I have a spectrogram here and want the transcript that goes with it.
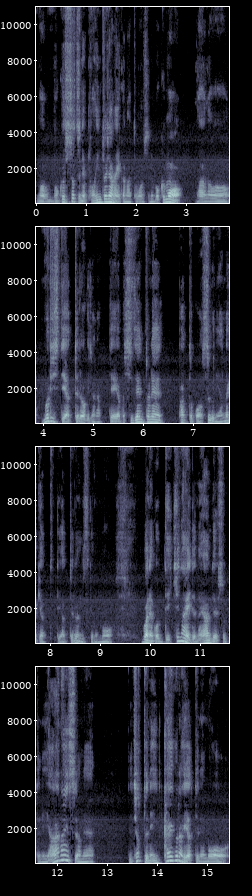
もう僕一つね、ポイントじゃないかなと思うんですよね。僕も、あの、無理してやってるわけじゃなくて、やっぱ自然とね、パッとこう、すぐにやんなきゃって言ってやってるんですけども、やっぱね、こう、できないで悩んでる人ってね、やらないんですよね。で、ちょっとね、一回ぐらいやってね、も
